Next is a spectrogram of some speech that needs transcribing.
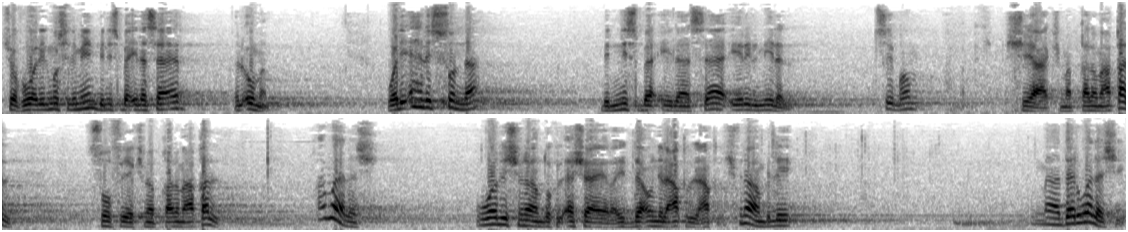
شوف هو للمسلمين بالنسبة إلى سائر الأمم. ولأهل السنة بالنسبة إلى سائر الملل. تصيبهم الشيعة كما بقى لهم عقل الصوفية كما بقى لهم عقل. ولاش ولي شفناهم دوك الأشاعرة يدعون العقل العقل شفناهم باللي ما دار ولا شيء.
